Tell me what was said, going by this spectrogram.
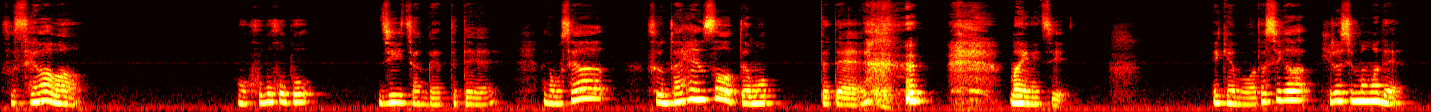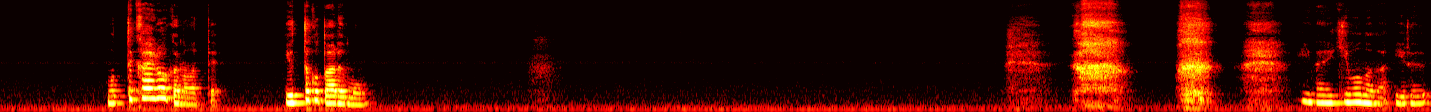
そう世話はもうほぼほぼじいちゃんがやっててなんかもう世話するの大変そうって思ってて 毎日。やけんも私が広島まで持って帰ろうかなって。言ったことあるもん。いいな生き物がいる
